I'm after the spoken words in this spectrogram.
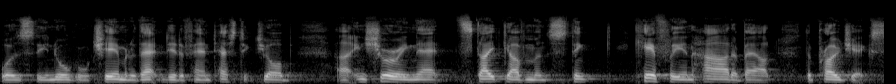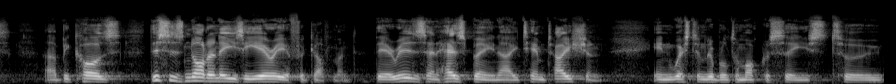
was the inaugural chairman of that and did a fantastic job uh, ensuring that state governments think carefully and hard about the projects uh, because this is not an easy area for government. There is and has been a temptation in Western liberal democracies to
